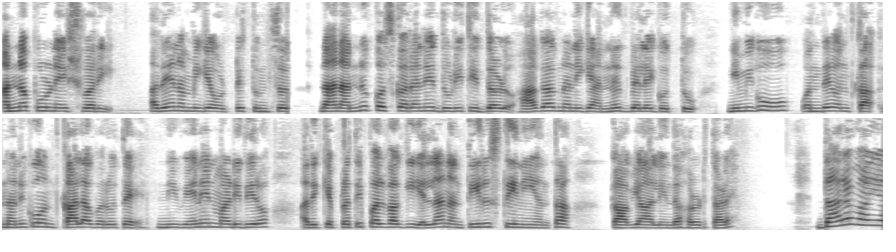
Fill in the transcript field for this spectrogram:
ಅನ್ನಪೂರ್ಣೇಶ್ವರಿ, ಅದೇ ನಮಗೆ ಹೊಟ್ಟೆ ತುಂಬಿಸೋದು. ನಾನು ಅನ್ನಕ್ಕೋಸ್ಕರನೇ ದುಡಿತಿದ್ದಳು, ಹಾಗಾಗಿ ನನಗೆ ಅನ್ನದ ಬೆಲೆ ಗೊತ್ತು. ನಿಮಗೂ ಒಂದೇ ಒಂದು ಕಾ, ನನಗೂ ಒಂದು ಕಾಲ ಬರುತ್ತೆ. ನೀವೇನೇನು ಮಾಡಿದ್ದೀರೋ ಅದಕ್ಕೆ ಪ್ರತಿಫಲವಾಗಿ ಎಲ್ಲ ನಾನು ತೀರಿಸ್ತೀನಿ ಅಂತ ಕಾವ್ಯ ಅಲ್ಲಿಂದ ಹೊರಡ್ತಾಳೆ. ಧಾರಾವಾಹಿಯ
